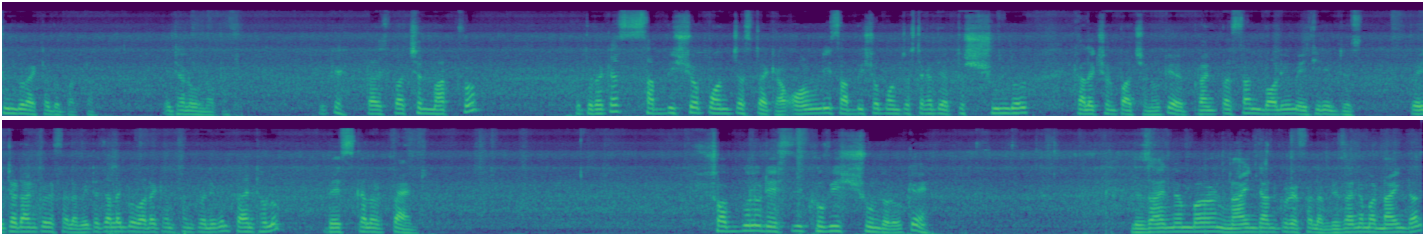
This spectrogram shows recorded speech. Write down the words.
সুন্দর একটা দোপাট্টা। এটা হলো ওনাটা, ওকে? প্রাইস পাচ্ছেন মাত্র কত টাকা? ছাব্বিশশো পঞ্চাশ টাকা। অনলি ছাব্বিশশো পঞ্চাশ টাকা দিয়ে এত সুন্দর কালেকশন পাচ্ছেন, ওকে? ব্র্যান্ড পার্সান ভলিউম এইটিন ড্রেস তো এটা ডান করে ফেলাম। এটা যা লাগবে অর্ডার কনফার্ম করে নেবেন। প্যান্ট হলো বেস কালার প্যান্ট সবগুলো ড্রেসই খুবই সুন্দর, okay? Design number nine done করে ফেলাম। Design number nine done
